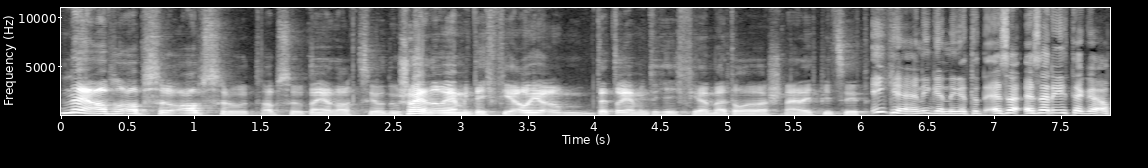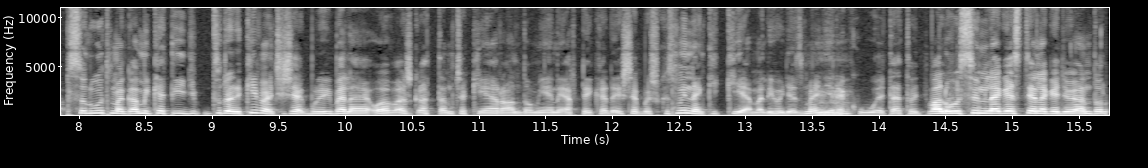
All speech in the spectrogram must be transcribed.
Ne, ab- abszolút, abszolút, abszolút, nagyon akciódús. Olyan, olyan, mint egy film, olyan, tehát olyan, mint hogy egy filmet olvasnál egy picit. Igen, igen, igen. Tehát ez a, ez a rétege abszolút, meg amiket így, tudod, kíváncsiságból így beleolvasgattam csak ilyen random ilyen értékelésekbe, és akkor mindenki kiemeli, hogy ez mennyire uh-huh. cool. Tehát, hogy valószínűleg ez tényleg egy olyan dolog,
